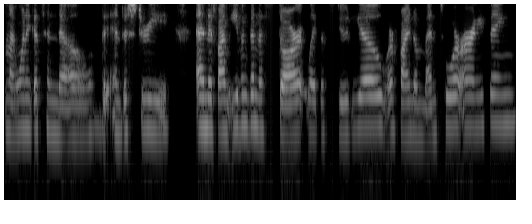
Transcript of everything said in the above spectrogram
and i want to get to know the industry and if i'm even going to start like a studio or find a mentor or anything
